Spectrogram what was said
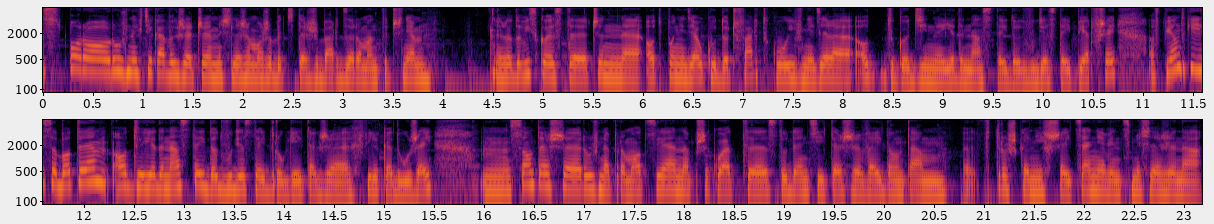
sporo różnych ciekawych rzeczy. Myślę, że może być też bardzo romantycznie. Lodowisko jest e, czynne od poniedziałku do czwartku i w niedzielę od godziny 11 do 21, a w piątki i soboty od 11 do 22, także chwilkę dłużej. Mm, są też e, różne promocje, na przykład e, studenci też wejdą tam w troszkę niższej cenie, więc myślę, że na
